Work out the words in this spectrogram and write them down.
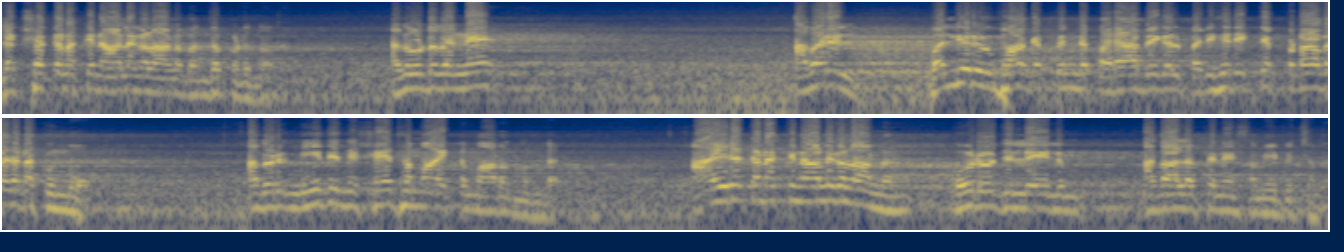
ലക്ഷക്കണക്കിന് ആളുകളാണ് ബന്ധപ്പെടുന്നത്. അതുകൊണ്ട് തന്നെ അവരിൽ വലിയൊരു വിഭാഗത്തിന്റെ പരാതികൾ പരിഹരിക്കപ്പെടാതെ കിടക്കുമ്പോൾ അതൊരു നീതി നിഷേധമായിട്ട് മാറുന്നുണ്ട്. ആയിരക്കണക്കിന് ആളുകളാണ് ഓരോ ജില്ലയിലും അദാലത്തിനെ സമീപിച്ചത്.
